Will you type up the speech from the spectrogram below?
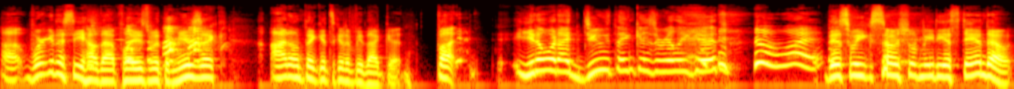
Uh, we're gonna see how that plays with the music. I don't think it's gonna be that good, but you know what I do think is really good? what? This week's social media standouts.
